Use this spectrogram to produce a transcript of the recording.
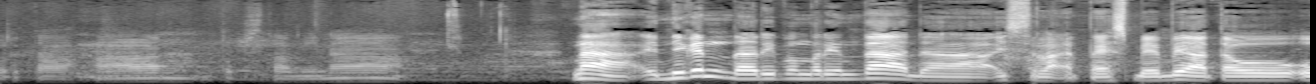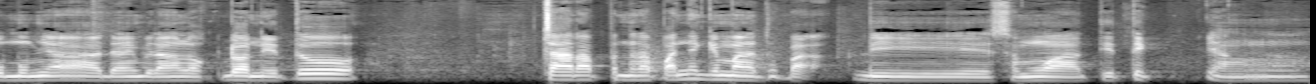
bertahan untuk stamina. Nah, ini kan dari pemerintah ada istilah PSBB atau umumnya ada yang bilang lockdown itu cara penerapannya gimana tuh Pak di semua titik yang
